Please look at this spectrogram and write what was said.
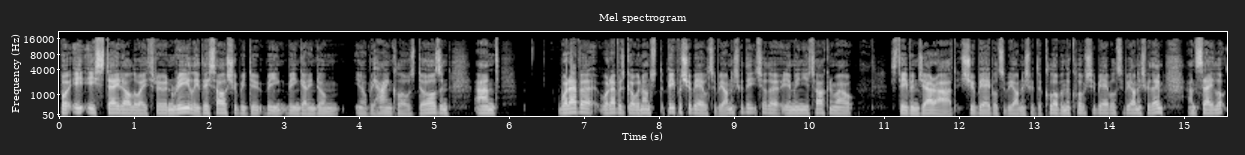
but he, he, stayed all the way through, and really, this all should be do, being being getting done, you know, behind closed doors, and and whatever whatever's going on, people should be able to be honest with each other. I mean, you're talking about. Steven Gerrard should be able to be honest with the club, and the club should be able to be honest with him and say, "Look,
